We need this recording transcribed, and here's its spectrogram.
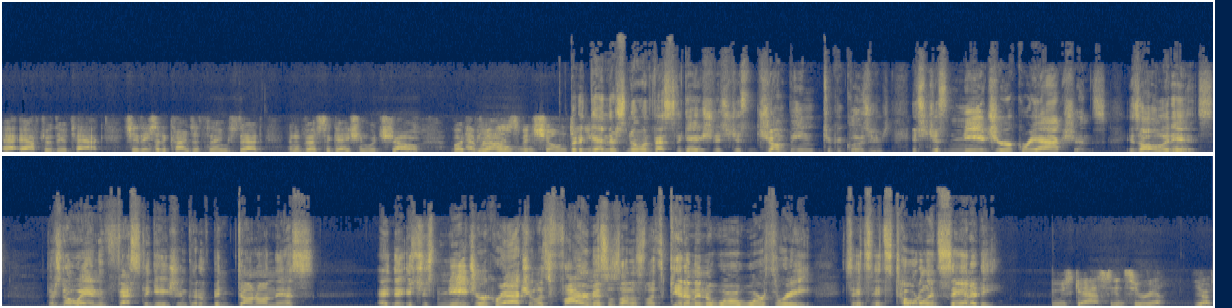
a- after the attack. See, these are the kinds of things that an investigation would show. But Have beyond- rebels been shown? But again, there's no investigation. It's just jumping to conclusions. It's just knee jerk reactions, is all it is. There's no way an investigation could have been done on this. And It's just knee jerk reaction. Let's fire missiles at us. Let's get them into World War III. It's, it's, it's total insanity. use gas in Syria? Yes.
